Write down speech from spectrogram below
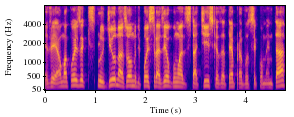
Quer dizer, é uma coisa que explodiu, nós vamos depois trazer algumas estatísticas até para você comentar.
